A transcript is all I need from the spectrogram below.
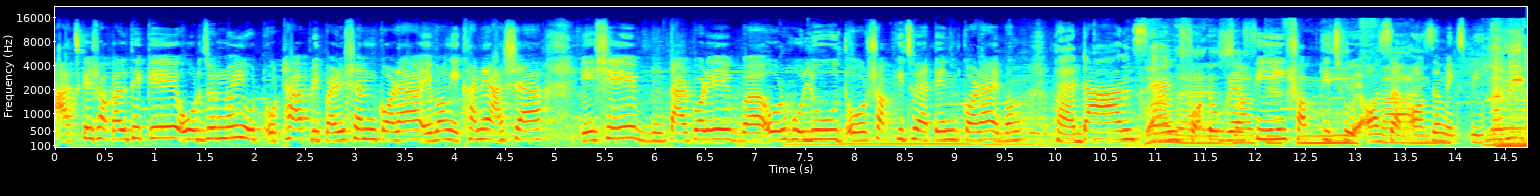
আজকে সকাল থেকে ওর জন্যই ওঠা প্রিপারেশন করা এবং এখানে আসা এসে তারপরে ওর হলুদ ওর সব কিছু অ্যাটেন্ড করা এবং হ্যাঁ ডান্স অ্যান্ড ফটোগ্রাফি সব me কিছু অজাম. অজাম এক্সপিরিয়েন্স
